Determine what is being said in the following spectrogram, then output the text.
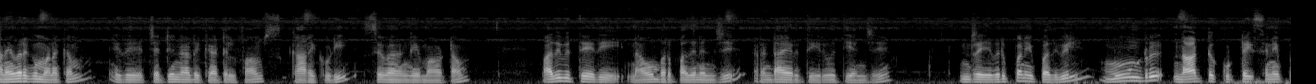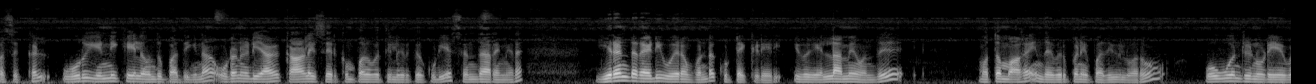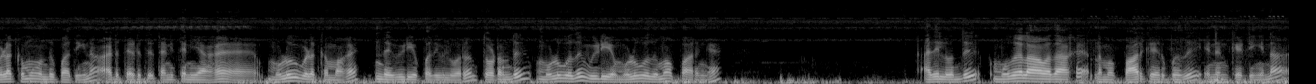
அனைவருக்கும் வணக்கம். இது செட்டிநாடு கேட்டில் ஃபார்ம்ஸ் காரைக்குடி சிவகங்கை மாவட்டம். பதிவு தேதி நவம்பர் பதினஞ்சு ரெண்டாயிரத்தி இருபத்தி அஞ்சு. இன்றைய விற்பனை பதிவில் மூன்று நாட்டு குட்டை சினைப்பசுக்கள். ஒரு எண்ணிக்கையில் வந்து பார்த்திங்கன்னா உடனடியாக காலை சேர்க்கும் பருவத்தில் இருக்கக்கூடிய செந்தாரை நிற இரண்டரை அடி உயரம் கொண்ட குட்டை கிடேரி இவை எல்லாமே வந்து மொத்தமாக இந்த விற்பனை பதிவில் வரும். ஒவ்வொன்றினுடைய விளக்கமும் வந்து பார்த்திங்கன்னா அடுத்தடுத்து தனித்தனியாக முழு விளக்கமாக இந்த வீடியோ பதிவில் வரும். தொடர்ந்து முழுவதும் வீடியோ முழுவதுமாக பாருங்கள் அதில் வந்து முதலாவதாக நம்ம பார்க்க இருப்பது என்னன்னு கேட்டிங்கன்னா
